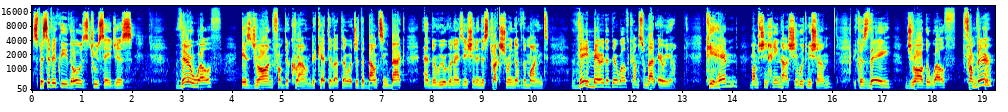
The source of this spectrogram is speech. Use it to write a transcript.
Specifically, those true sages, their wealth is drawn from the crown, the keter which is the bouncing back and the reorganization and the structuring of the mind. They merit that their wealth comes from that area. Kihem mamshichin ha'shirut misham, because they draw the wealth from there.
